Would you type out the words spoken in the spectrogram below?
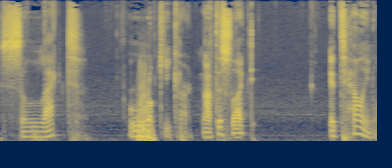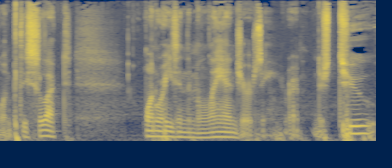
Select rookie card, not the Select Italian one, but the Select one where he's in the Milan jersey, right? There's two,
